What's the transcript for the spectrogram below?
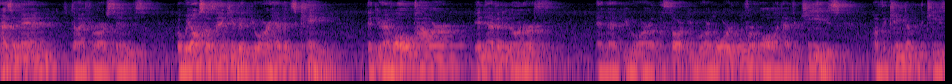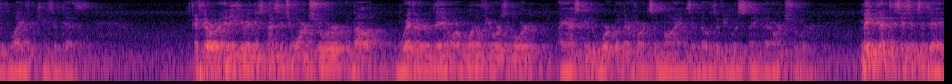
as a man to die for our sins. But we also thank you that you are heaven's king, that you have all power in heaven and on earth, and that you are you are Lord over all and have the keys of the kingdom, the keys of life, the keys of death. If there are any hearing this message who aren't sure about whether they are one of yours, Lord, I ask you to work on their hearts and minds, and those of you listening that aren't sure. Make that decision today.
